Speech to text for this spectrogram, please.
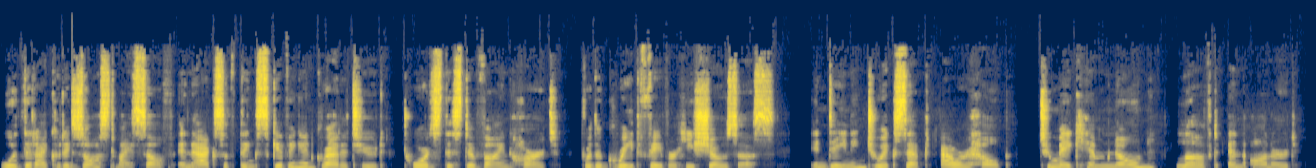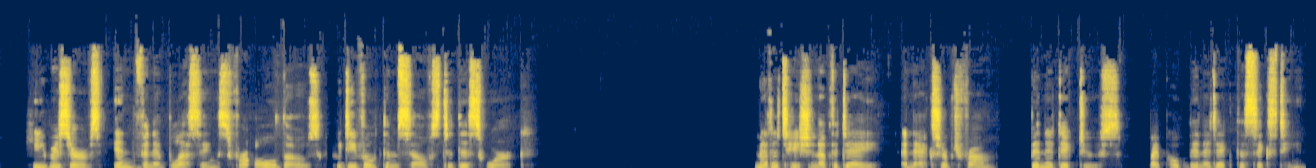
Would that I could exhaust myself in acts of thanksgiving and gratitude towards this divine heart for the great favor he shows us, in deigning to accept our help to make him known, loved, and honored. He reserves infinite blessings for all those who devote themselves to this work. Meditation of the Day, an excerpt from Benedictus by Pope Benedict XVI.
